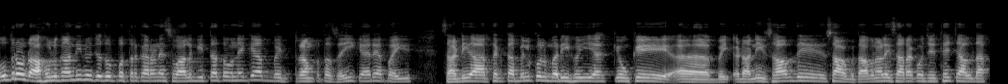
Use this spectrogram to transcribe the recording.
ਉਧਰੋਂ ਰਾਹੁਲ ਗਾਂਧੀ ਨੂੰ ਜਦੋਂ ਪੱਤਰਕਾਰਾਂ ਨੇ ਸਵਾਲ ਕੀਤਾ ਤਾਂ ਉਹਨੇ ਕਿਹਾ ਵੀ ਟਰੰਪ ਤਾਂ ਸਹੀ ਕਹਿ ਰਿਹਾ ਭਾਈ, ਸਾਡੀ ਆਰਥਿਕਤਾ ਬਿਲਕੁਲ ਮਰੀ ਹੋਈ ਆ, ਕਿਉਂਕਿ ਬਈ ਅਡਾਨੀ ਸਾਹਿਬ ਦੇ ਹਿਸਾਬ ਕਿਤਾਬ ਨਾਲ ਹੀ ਸਾਰਾ ਕੁਝ ਇੱਥੇ ਚੱਲਦਾ।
